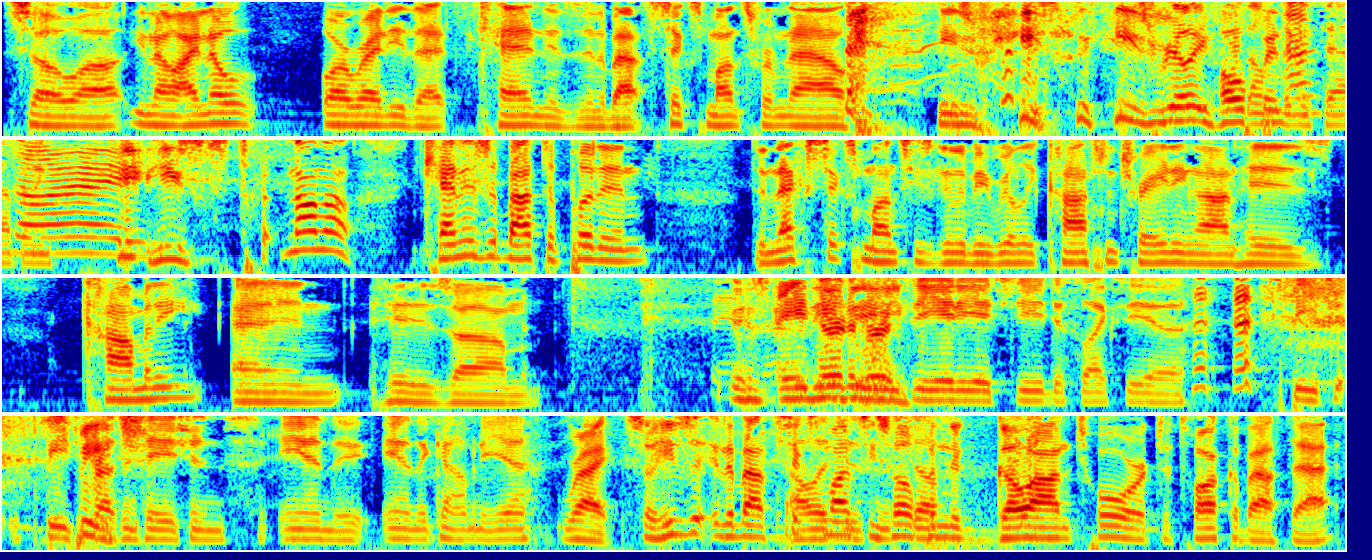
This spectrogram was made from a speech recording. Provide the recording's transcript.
So, uh, you know, I know already that Kent is in about six months from now. he's, he's he's really hoping. Something I'm is happening. sorry. He, he's no, no. Kent is about to put in the next six months. He's going to be really concentrating on his comedy and his um his ADD. Neurodiversity, ADHD, dyslexia, speech, speech, Speech. presentations, and the and the comedy. Yeah, Right. So he's in about six Colleges months. He's hoping stuff. to go on tour to talk about that.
